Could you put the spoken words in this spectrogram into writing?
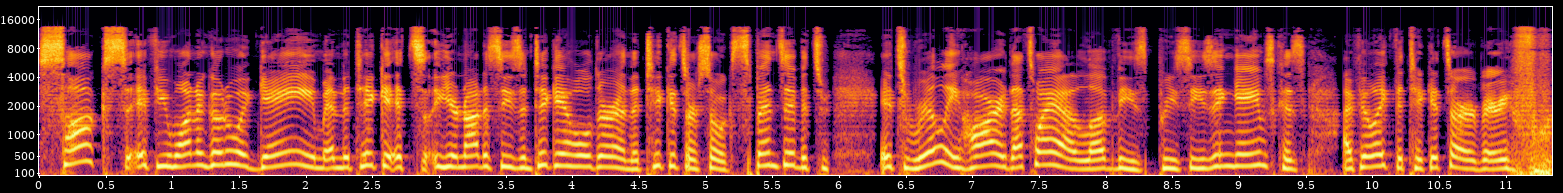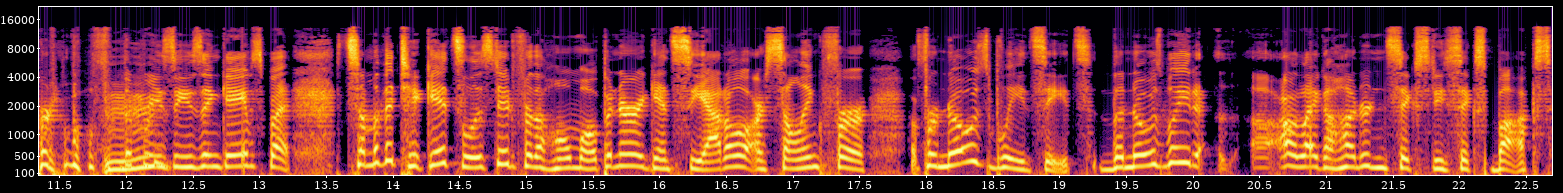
sucks if you want to go to a game and the ticket it's you're not a season ticket holder and the tickets are so expensive it's it's really hard that's why i love these preseason games because i feel like the tickets are very affordable for the preseason games but some of the tickets listed for the home opener against seattle are selling for for nosebleed seats the nosebleed uh, are like 166 bucks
